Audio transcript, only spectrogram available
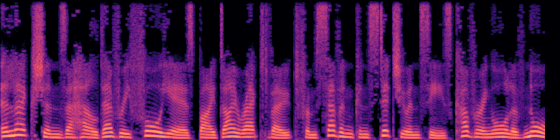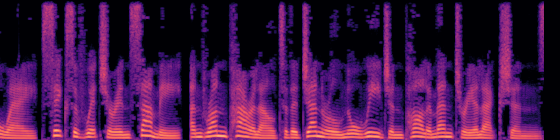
Elections are held every four years by direct vote from seven constituencies covering all of Norway six of which are in Sami, and run parallel to the general Norwegian parliamentary elections.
